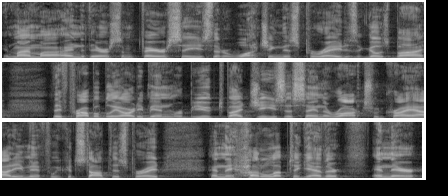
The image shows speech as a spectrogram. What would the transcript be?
In my mind, there are some Pharisees that are watching this parade as it goes by. They've probably already been rebuked by Jesus, saying the rocks would cry out even if we could stop this parade. And they huddle up together and they're,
